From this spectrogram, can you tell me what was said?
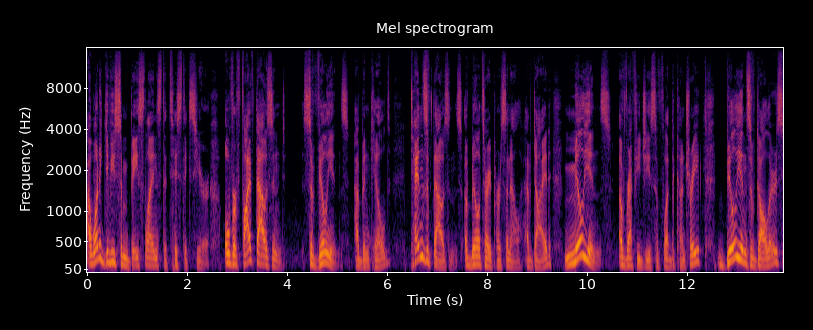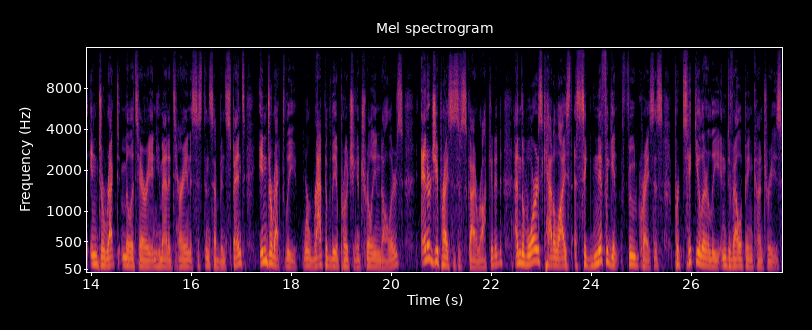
I want to give you some baseline statistics here. Over 5,000 civilians have been killed. Tens of thousands of military personnel have died. Millions of refugees have fled the country. Billions of dollars in direct military and humanitarian assistance have been spent. Indirectly, we're rapidly approaching a trillion dollars. Energy prices have skyrocketed, and the war has catalyzed a significant food crisis, particularly in developing countries.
